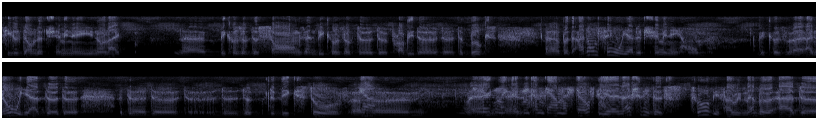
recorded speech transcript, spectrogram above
still down the chimney, you know, like uh, because of the songs and because of the, the probably the, the, the books. Uh, but I don't think we had a chimney home because uh, I know we had the the the the the, the, the, big stove. Yeah. Um, and, Certainly and- couldn't come down the stove. yeah, and actually the stove, if I remember, had uh,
